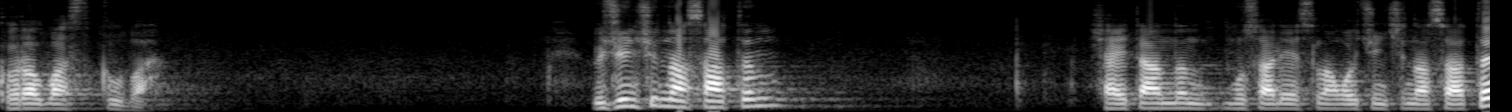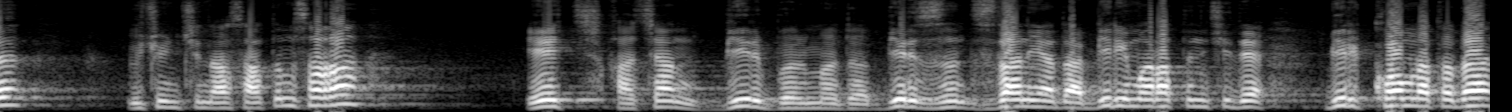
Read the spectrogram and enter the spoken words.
көрө албастык кылба үчүнчү насаатым шайтандын муса алейхисаламга үчүнчү насааты үчүнчү насаатым сага эч качан бир бөлмөдө бир зданияда бир имараттын ичинде бир комнатада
